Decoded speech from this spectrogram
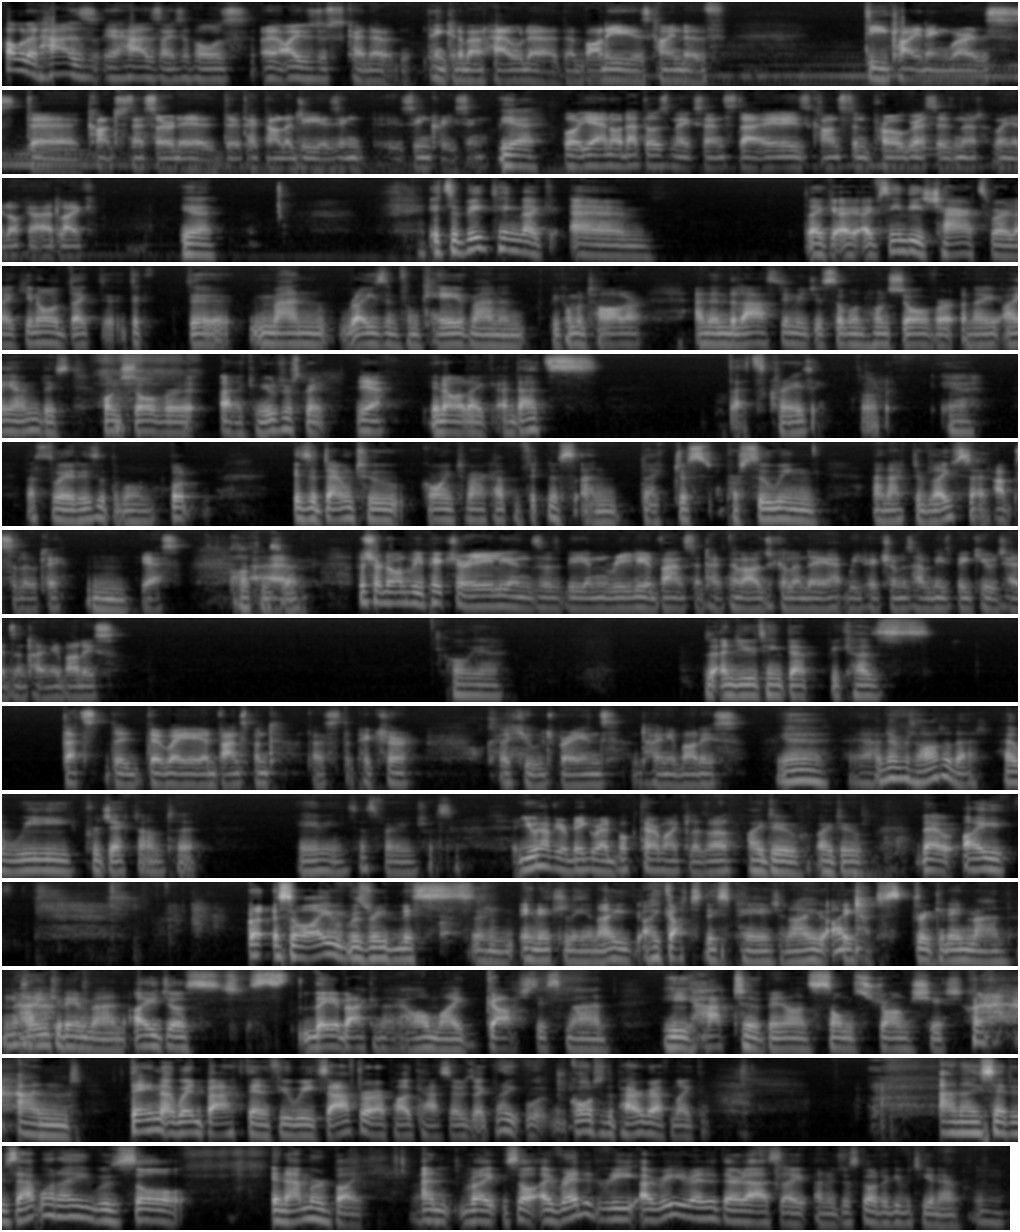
Oh well, it has. It has, I suppose. I, I was just kind of thinking about how the, the body is kind of declining, whereas the consciousness or the, the technology is in, is increasing. Yeah, But yeah, no, that does make sense. That it is constant progress, isn't it? When you look at it, like yeah. It's a big thing. Like, um, like I, I've seen these charts where, like, you know, like the, the the man rising from caveman and becoming taller, and then the last image is someone hunched over, and I I am this hunched over at a computer screen. yeah, you know like and that's that's crazy but yeah that's the way it is at the moment but is it down to going to mark and fitness and like just pursuing an active lifestyle absolutely. Yes. all comes Um, but sure, don't we picture aliens as being really advanced and technological, and they we picture them as having these big, huge heads and tiny bodies? oh yeah and you think that because That's the the way advancement. That's the picture. The huge brains and tiny bodies. yeah, Yeah. i never thought of that how we project onto aliens that's very interesting You have your big red book there, Michael, as well. I do, I do. Now I uh, so I was reading this in, in Italy and I, I got to this page and I, I had to drink it in, man. drink it in, man. I just lay back and I, oh my gosh, this man, he had to have been on some strong shit. and then I went back then a few weeks after our podcast. I was like, right, w- go to the paragraph, Michael. And I said, is that what I was so enamored by? And right, so I read it, re- I reread it there last night, and I just got to give it to you now. Mm.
